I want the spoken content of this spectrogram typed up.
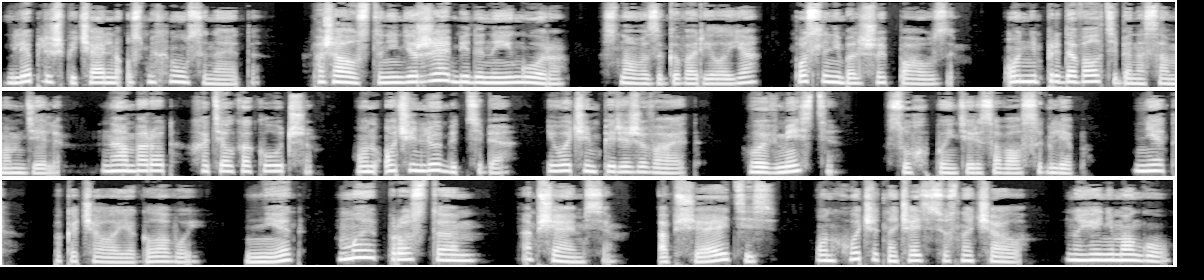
Глеб лишь печально усмехнулся на это. «Пожалуйста, не держи обиды на Егора», — снова заговорила я после небольшой паузы. «Он не предавал тебя на самом деле. Наоборот, хотел как лучше. Он очень любит тебя и очень переживает. Вы вместе?» — сухо поинтересовался Глеб. «Нет», — покачала я головой. «Нет, мы просто общаемся». «Общаетесь?» Он хочет начать все сначала, но я не могу.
